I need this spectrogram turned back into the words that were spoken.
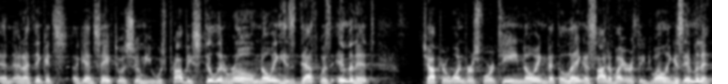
and, and I think it's, again, safe to assume he was probably still in Rome, knowing his death was imminent. Chapter 1, verse 14, knowing that the laying aside of my earthly dwelling is imminent.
